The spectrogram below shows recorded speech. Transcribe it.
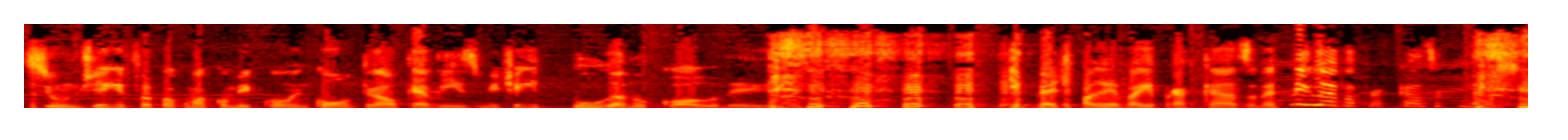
Se um dia ele for pra alguma Comic Con encontrar o Kevin Smith, ele pula no colo dele. Né? e pede pra levar ele pra casa, né? Me leva pra casa com você.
